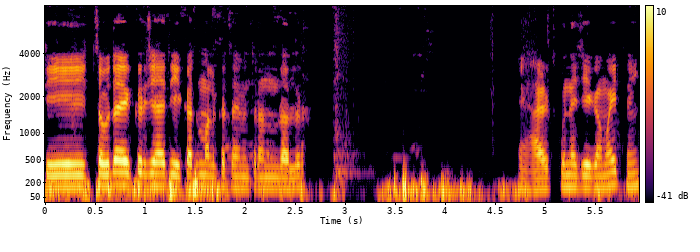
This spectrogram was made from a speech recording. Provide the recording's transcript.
ते चौदा एकर जे आहे ते एकाच मालकाचं आहे मित्रांनो डॉलर. हे हळद कुणाची एका माहीत नाही?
